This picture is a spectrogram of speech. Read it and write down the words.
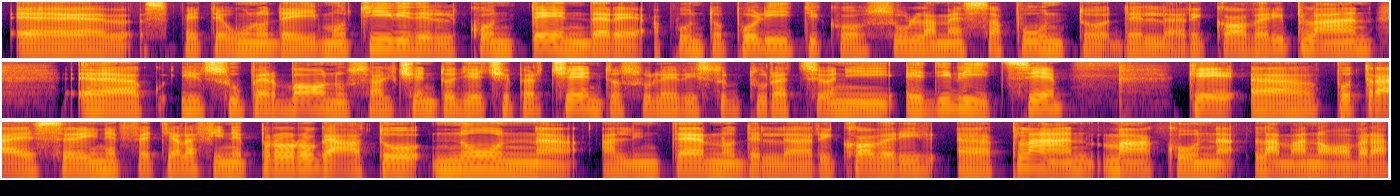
eh, sapete uno dei motivi del contendere appunto politico sulla messa a punto del recovery plan, eh, il super bonus al 110% sulle ristrutturazioni edilizie che eh, potrà essere in effetti alla fine prorogato non all'interno del recovery eh, plan ma con la manovra.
